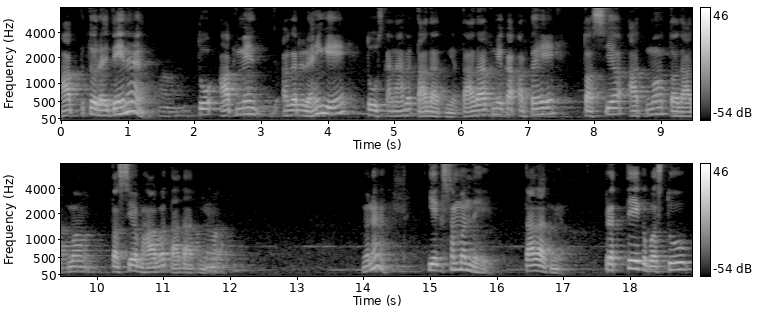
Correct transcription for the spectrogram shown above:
आप तो रहते हैं ना तो आप में अगर रहेंगे तो उसका नाम है तादात्म्य। तादात्म्य का अर्थ है तस्य आत्मा तदात्मा, तस्य भाव तादात्म्य। है ना? ये एक संबंध है, तादात्म्य। प्रत्येक वस्तु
